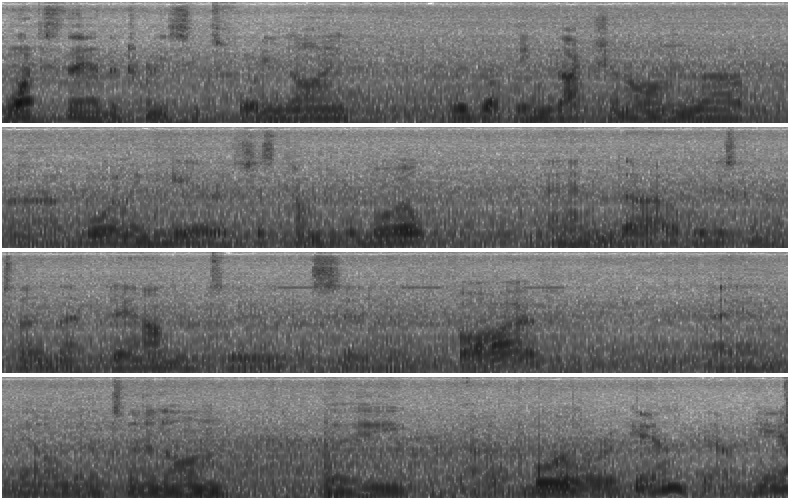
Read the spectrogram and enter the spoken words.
watts there, the 2649. We've got the induction on uh, uh, boiling here, it's just come to the boil and uh, we're just going to turn that down to a setting of 5 and now I'm going to turn on the uh, boiler again down here.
